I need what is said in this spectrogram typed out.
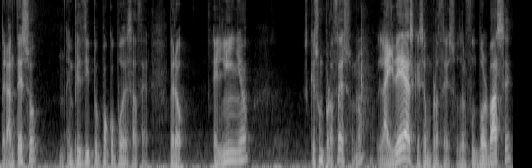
Pero ante eso, en principio, poco puedes hacer. Pero el niño es que es un proceso, ¿no? La idea es que sea un proceso del fútbol base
